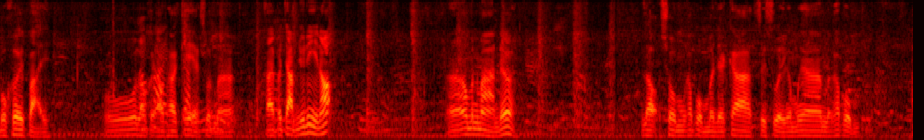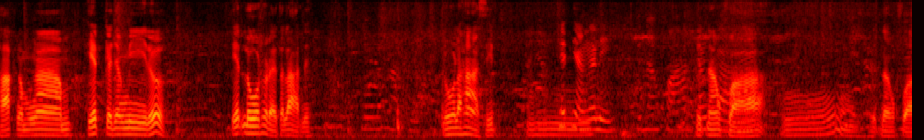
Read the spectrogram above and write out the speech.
บ่เคยไป โอ้ เราไปเอาท่าแค่ส่วนมาขายประจำอยู่นี่เนาะเอามันหมานเด้อเราชมครับผมบรรยากาศสวยๆงามๆนะครับผมพักงามๆเฮ็ดก็ยังมีเด้อเฮ็ดโลเท่าไหร่ตลาดนี่โลละห้าสิบเฮ็ดหยังอันนี้คือนางฟ้าเฮ็ดนางฟ้าอืมเฮ็ดนางฟ้า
